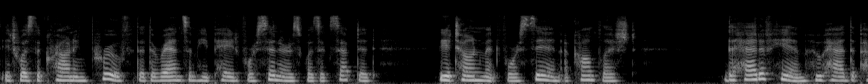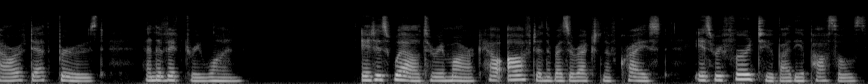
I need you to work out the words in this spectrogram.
It was the crowning proof that the ransom He paid for sinners was accepted, the atonement for sin accomplished, the head of Him who had the power of death bruised, and the victory won. It is well to remark how often the resurrection of Christ is referred to by the apostles.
